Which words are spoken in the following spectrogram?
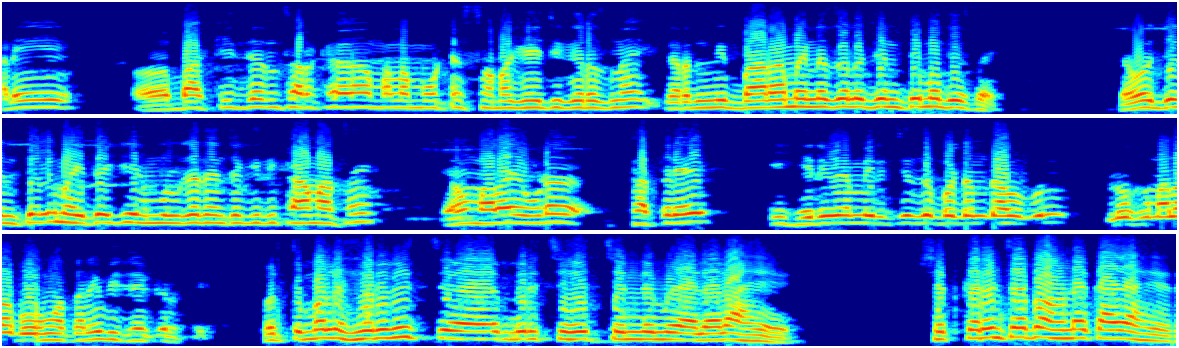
आणि अं, बाकीच्यांसारखा मला मोठ्या सभा घ्यायची गरज नाही कारण मी बारा महिने झालं जनतेमध्येच आहे. त्यामुळे जनतेला माहिती आहे की हा मुलगा त्यांच्या किती कामाचा आहे. त्यामुळे मला एवढं खात्री आहे की हिरव्या मिरचीचं बटन दाबून लोक मला बहुमताने विजय करते पण तुम्हाला हिरवीच मिरची हे चिन्ह मिळालेलं आहे. शेतकऱ्यांच्या भावना काय आहेत?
